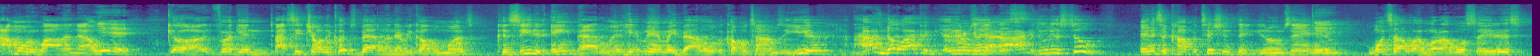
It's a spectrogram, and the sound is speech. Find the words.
I'm on Wildin' Out. Yeah. Uh, fucking, I see Charlie Clips battling every couple months. Conceited ain't battling. Hitman may battle a couple times a year. I know I could. You know what I'm saying? I, I could do this too, and it's a competition thing. You know what I'm saying? Yeah. And once I, and what I will say is,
